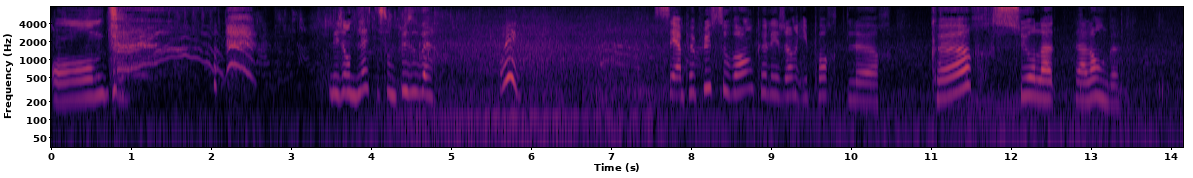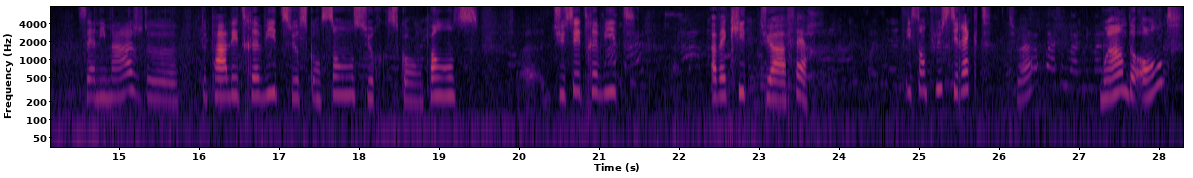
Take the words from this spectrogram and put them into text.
honte. Les gens de l'Est, ils sont plus ouverts. Oui. C'est un peu plus souvent que les gens, ils portent leur cœur sur la la langue. C'est une image de, de, parler très vite sur ce qu'on sent, sur ce qu'on pense. Euh, tu sais très vite avec qui tu as affaire. Ils sont plus directs, tu vois. Moins de honte,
